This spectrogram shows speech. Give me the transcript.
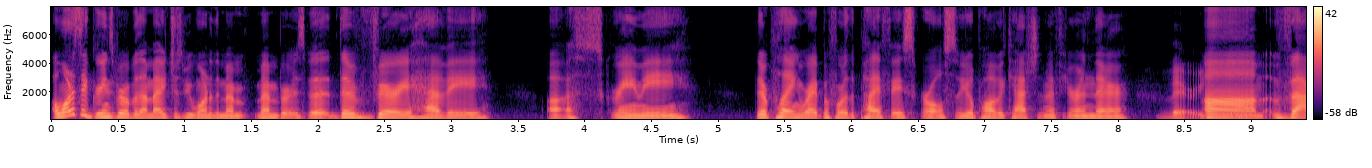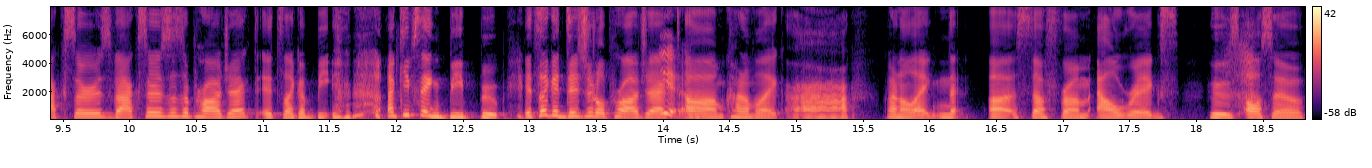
I want to say Greensboro, but that might just be one of the mem- members. But they're very heavy, uh, screamy. They're playing right before the Pie Face Girl, so you'll probably catch them if you're in there. Very cool. Um, Vaxers. Vaxers is a project. It's like a beat. I keep saying beep boop. It's like a digital project. Yeah. Um, kind of like ah, kind of like uh, stuff from Al Riggs, who's also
